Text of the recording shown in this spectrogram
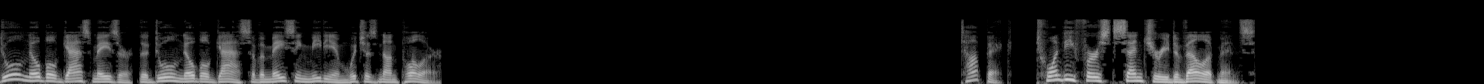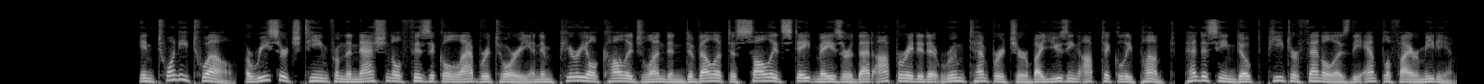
Dual noble gas maser the dual noble gas of a masing medium which is nonpolar. Topic: 21st century developments. In 2012, a research team from the National Physical Laboratory and Imperial College London developed a solid-state maser that operated at room temperature by using optically pumped, pentacene-doped p-terphenyl as the amplifier medium.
